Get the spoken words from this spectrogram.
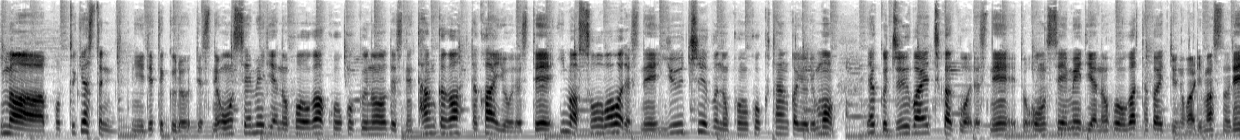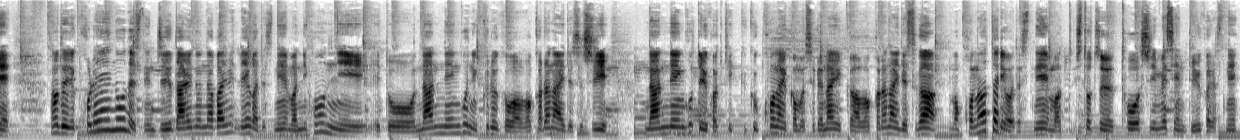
今、ポッドキャストに出てくるですね音声メディアの方が広告のですね単価が高いようでして、今、相場はですね YouTube の広告単価よりも約10倍近くはですね、えっと、音声メディアの方が高いっていうのがありますので、なので、これのですね時代の流れがですね、まあ、日本に、えっと、何年後に来るかは分からないですし、何年後というか結局来ないかもしれないか分からないですが、まあ、この辺りはですね、まあ、一つ投資目線というかですね、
